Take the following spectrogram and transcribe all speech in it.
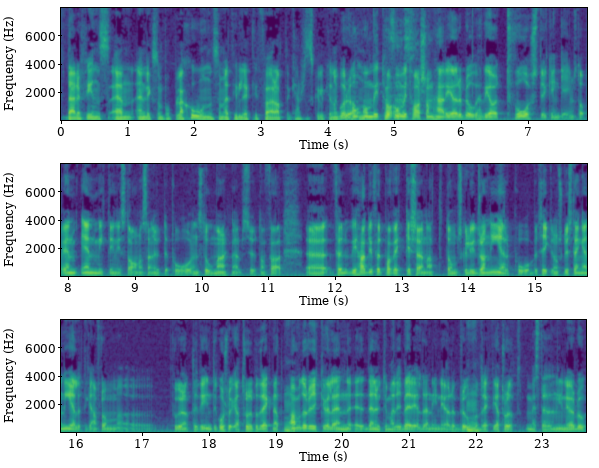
där det finns en, en liksom population som är tillräcklig för att det kanske skulle kunna gå runt. Om, om vi, tar, om vi tar som här i Örebro, vi har två stycken GameStop. En, en mitt inne i stan och sen ute på en stor marknad precis utanför. Eh, för vi hade ju för ett par veckor sedan att de skulle dra ner på butiken. De skulle stänga ner lite grann för de eh, på grund av att det inte går så Jag trodde på direkten att mm. ja, men då ryker väl en, den ute i Marieberg eller den inne i Örebro mm. på direkt. Jag tror att mest är den inne i Örebro.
